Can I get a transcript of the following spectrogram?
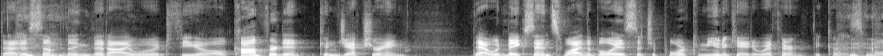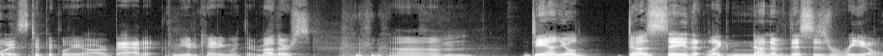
That is something that I would feel confident conjecturing. That would make sense why the boy is such a poor communicator with her, because boys typically are bad at communicating with their mothers. Um, Daniel does say that like none of this is real,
